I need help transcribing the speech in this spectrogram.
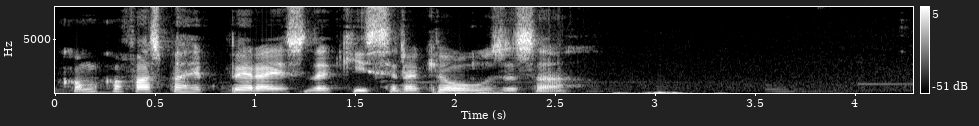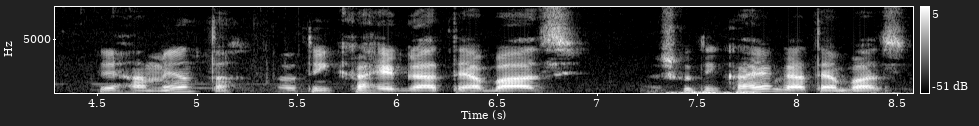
Como que eu faço para recuperar isso daqui? Será que eu uso essa ferramenta? Eu tenho que carregar até a base. Acho que eu tenho que carregar até a base.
